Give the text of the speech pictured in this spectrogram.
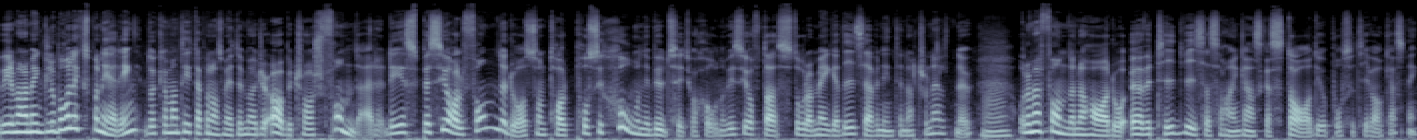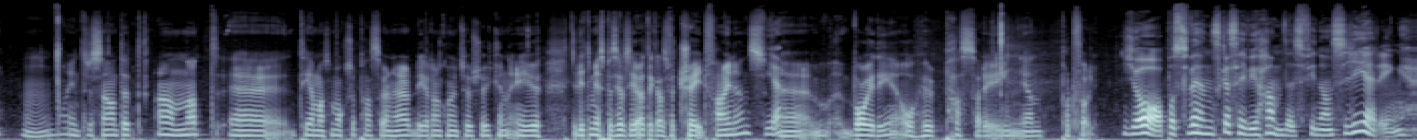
Vill man ha med global exponering då kan man titta på något som heter merger arbitragefonder. Det är specialfonder då som tar position i budsituationer. Vi ser ofta stora megadeals även internationellt nu. Mm. Och de här fonderna har då över tid visat sig ha en ganska stadig och positiv avkastning. Mm. Intressant. Ett annat eh, tema som också passar den här delen av konjunkturcykeln är ju det är lite mer specialiserat. Det kallas för trade finance. Yeah. Eh, vad är det och hur passar det in i en portfölj? Ja, på svenska säger vi handelsfinansiering.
